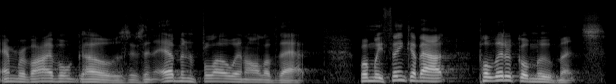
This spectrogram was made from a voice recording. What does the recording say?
and revival goes. There's an ebb and flow in all of that. When we think about political movements,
